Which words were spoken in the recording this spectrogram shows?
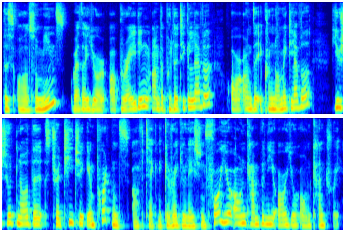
This also means whether you're operating on the political level or on the economic level, you should know the strategic importance of technical regulation for your own company or your own country.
